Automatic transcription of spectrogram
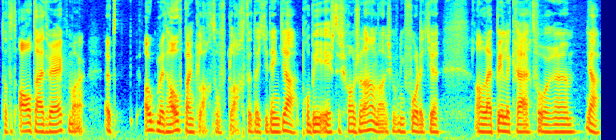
dat het altijd werkt. Maar het, ook met hoofdpijnklachten of klachten, dat je denkt, ja, probeer eerst eens gewoon zo'n ademhalingsoefening voordat je allerlei pillen krijgt voor, ja,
